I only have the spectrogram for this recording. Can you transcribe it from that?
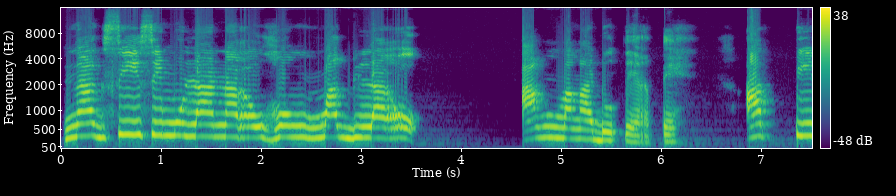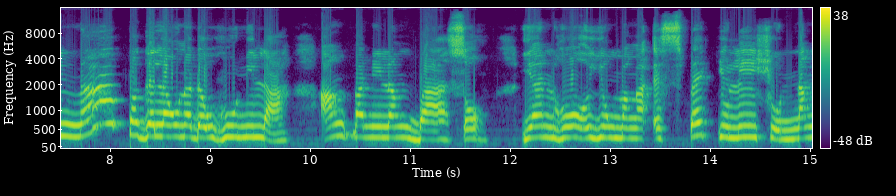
nagsisimula na raw hong maglaro ang mga Duterte. At pinapagalaw na daw ho nila ang kanilang baso. Yan ho yung mga speculation ng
